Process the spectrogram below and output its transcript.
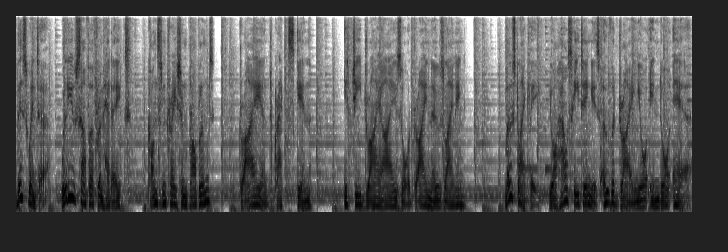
This winter, will you suffer from headaches, concentration problems, dry and cracked skin, itchy dry eyes or dry nose lining? Most likely, your house heating is over-drying your indoor air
